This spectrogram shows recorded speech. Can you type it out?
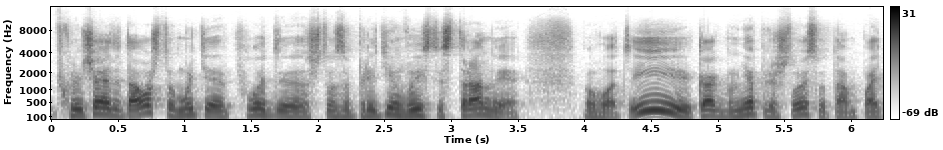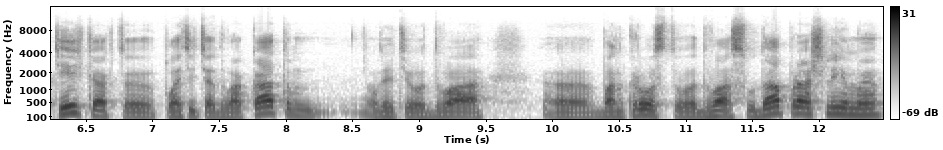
Включая до того, что мы тебе вплоть до, что запретим выезд из страны. Вот. И как бы мне пришлось вот там потеть как-то, платить адвокатам вот эти вот два Э, банкротство, два суда прошли мы.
